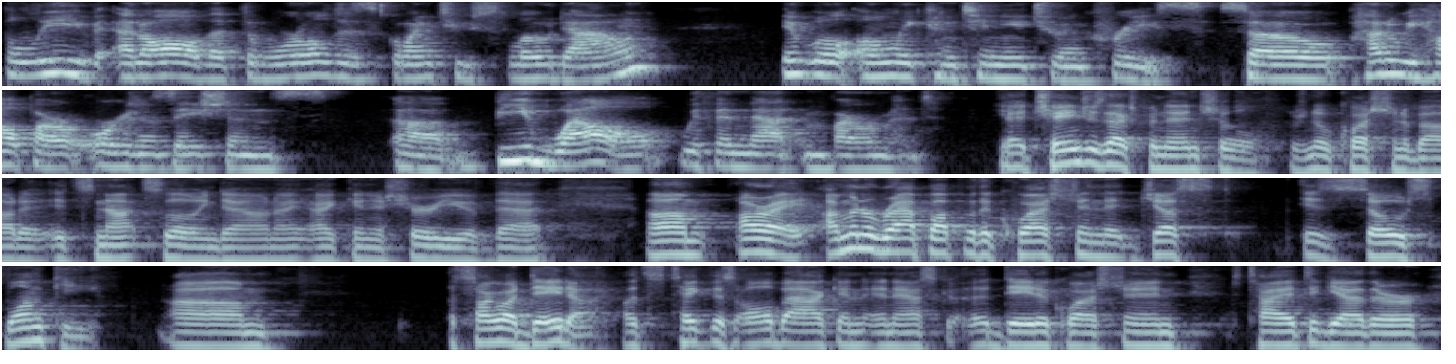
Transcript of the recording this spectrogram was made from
believe at all that the world is going to slow down. It will only continue to increase. So, how do we help our organizations uh, be well within that environment? Yeah, change is exponential. There's no question about it. It's not slowing down. I, I can assure you of that. Um, all right, I'm going to wrap up with a question that just is so splunky. Um, let's talk about data. Let's take this all back and, and ask a data question to tie it together.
